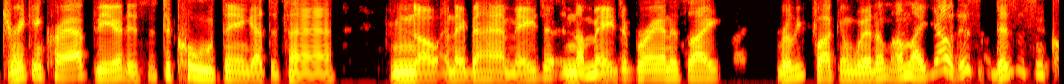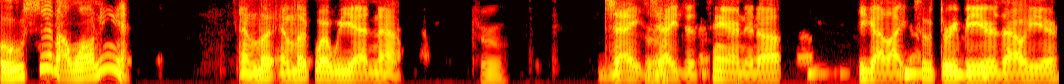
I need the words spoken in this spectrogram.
drinking craft beer. This is the cool thing at the time, you know, and they behind major and the major brand is like really fucking with them. I'm like, yo, this this is some cool shit I want in. And look and look where we at now. True. Jay True. Jay just tearing it up. He got like two, three beers out here,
